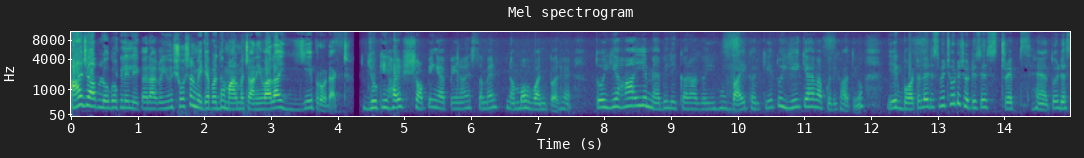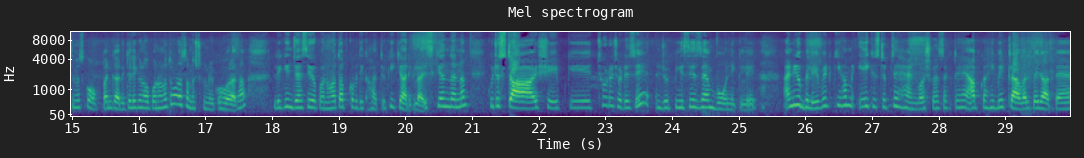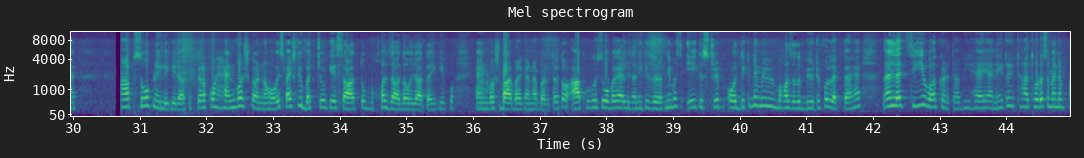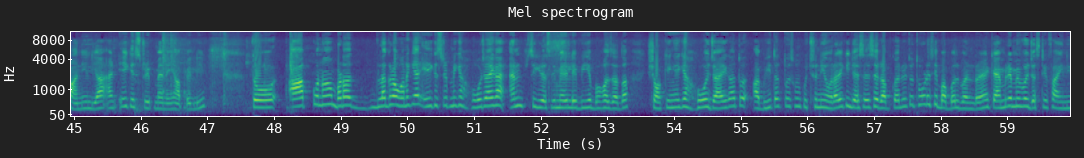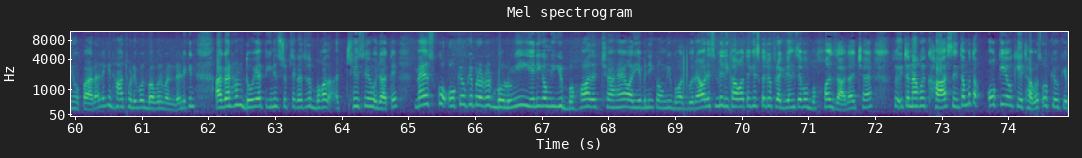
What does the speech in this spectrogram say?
आज आप लोगों के लिए लेकर आ गई हूँ सोशल मीडिया पर धमाल मचाने वाला ये प्रोडक्ट जो कि हर शॉपिंग ऐप पे ना इस समय नंबर वन पर है। तो यहाँ ये मैं भी लेकर आ गई हूँ बाई करके। तो ये क्या है मैं आपको दिखाती हूँ। ये एक बॉटल है जिसमें छोटे छोटे से स्ट्रिप्स हैं। तो जैसे मैं उसको ओपन कर रही थी लेकिन ओपन होना थोड़ा सा मुश्किल मेरे को हो रहा था। लेकिन जैसे ही ओपन हुआ तो आपको दिखाती हूँ कि क्या निकला। इसके अंदर ना कुछ स्टार शेप के छोटे छोटे से जो पीसेज हैं वो निकले। एंड यू बिलीव इट कि हम एक स्टेप से हैंड वॉश कर सकते हैं। आप कहीं भी ट्रैवल पे जाते हैं आप सोप नहीं लेके जा सकते और आपको हैंड वॉश करना हो स्पेशली बच्चों के साथ तो बहुत ज़्यादा हो जाता है कि आपको हैंड वॉश बार बार करना पड़ता है। तो आपको कोई सोप वगैरह ले जाने की ज़रूरत नहीं, बस एक स्ट्रिप और दिखने में भी बहुत ज़्यादा ब्यूटीफुल लगता है। एंड लेट्स सी वर्क करता भी है या नहीं। तो थोड़ा सा मैंने पानी लिया एंड एक स्ट्रिप मैंने यहाँ पर ली। तो आपको ना बड़ा लग रहा होगा ना कि यार एक स्टेप में क्या हो जाएगा। एंड सीरियसली मेरे लिए भी ये बहुत ज़्यादा शॉकिंग है क्या हो जाएगा। तो अभी तक तो इसमें कुछ नहीं हो रहा, लेकिन जैसे जैसे रब कर रही हूँ तो थोड़े से बबल बन रहे हैं। कैमरे में वो जस्टिफाई नहीं हो पा रहा, लेकिन हाँ थोड़े बहुत बबल बन रहे हैं। लेकिन अगर हम दो या तीन स्टेप से करते तो बहुत अच्छे से हो जाते मैं इसको ओके ओके प्रोडक्ट बोलूँगी, ये नहीं कहूँगी कि बहुत अच्छा है और ये भी नहीं कहूँगी बहुत बुरा है। और इसमें लिखा हुआ था कि इसका जो फ्रेगरेंस है वो बहुत ज़्यादा अच्छा है। तो इतना कोई खास नहीं था मतलब ओके ओके था, बस ओके ओके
